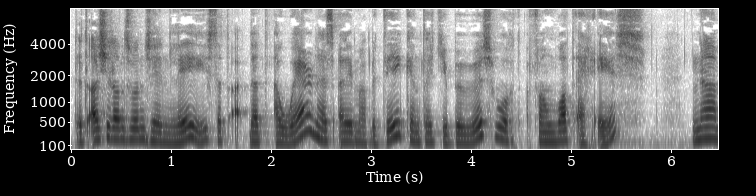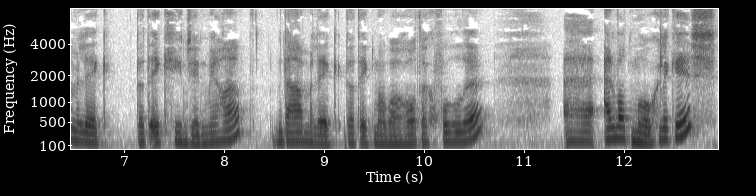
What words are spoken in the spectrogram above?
dat als je dan zo'n zin leest, dat, dat awareness alleen maar betekent dat je bewust wordt van wat er is. Namelijk dat ik geen zin meer had. Namelijk dat ik me wel rottig voelde. Uh, en wat mogelijk is.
